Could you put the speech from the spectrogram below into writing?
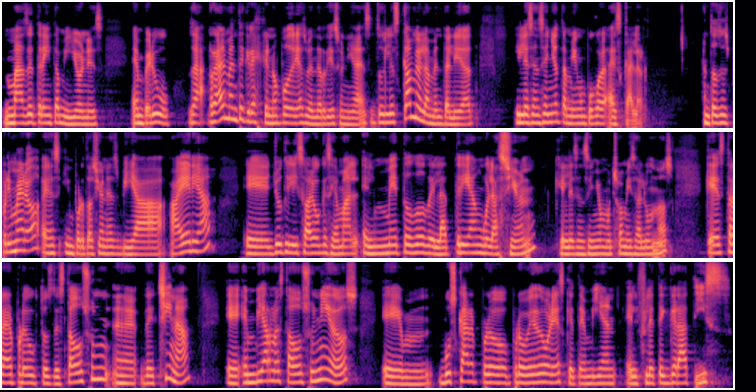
más de 30 millones en Perú. O sea, ¿realmente crees que no podrías vender 10 unidades? Entonces les cambio la mentalidad y les enseño también un poco a escalar. Entonces, primero es importaciones vía aérea. Eh, yo utilizo algo que se llama el método de la triangulación, que les enseño mucho a mis alumnos, que es traer productos de, Estados eh, de China, eh, enviarlo a Estados Unidos, em, buscar proveedores que te envíen el flete gratis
